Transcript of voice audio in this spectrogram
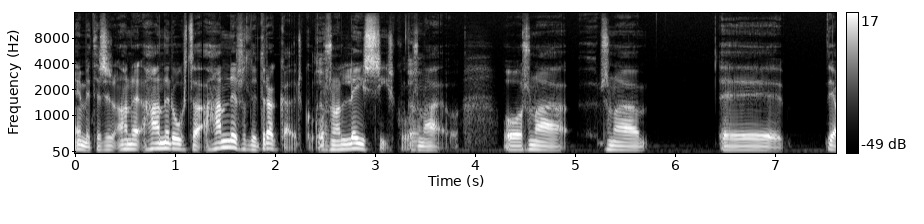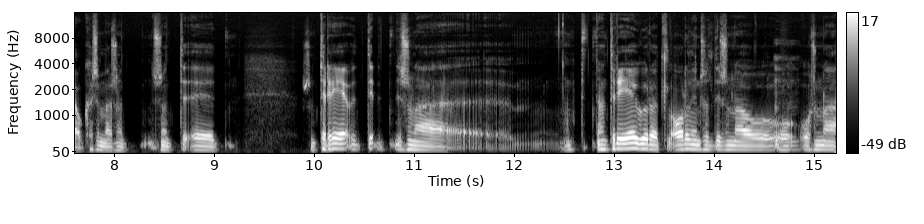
einmitt, þessi, hann, er, hann, er ógst, hann er svolítið dröggaður sko, og svona lazy sko, og svona, og svona, svona uh, já, hvað sem er svona, svona, uh, svona, dref, dre- svona uh, hann dregur öll orðin svolítið svona og, og, og svona,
